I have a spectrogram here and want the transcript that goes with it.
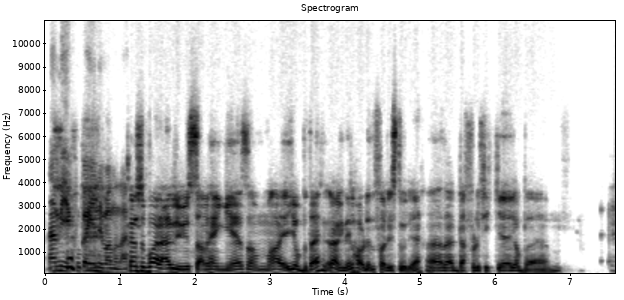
Det er mye kokain i vannet der. Kanskje bare er rusavhengige som har jobbet der. Ragnhild, har du en forhistorie? Eh, Det er derfor du fikk eh, jobbe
